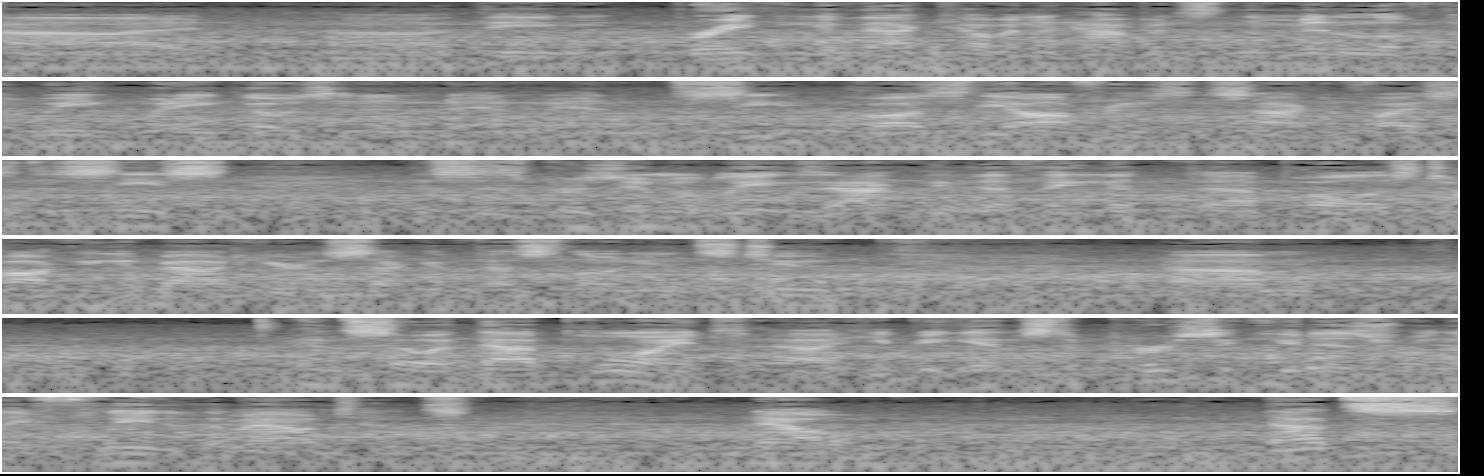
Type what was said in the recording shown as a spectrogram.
Uh, uh, the breaking of that covenant happens in the middle of the week when he goes in and, and, and see, causes the offerings and sacrifices to cease. This is presumably exactly the thing that uh, Paul is talking about here in Second Thessalonians 2. Um, and so at that point, uh, he begins to persecute Israel and they flee to the mountains. Now, that's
